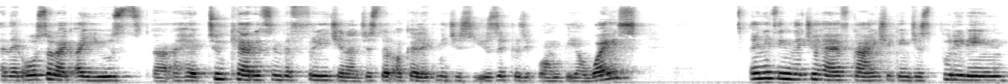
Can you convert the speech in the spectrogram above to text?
And then also like I used, uh, I had two carrots in the fridge and I just thought, okay, let me just use it because it won't be a waste anything that you have guys you can just put it in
